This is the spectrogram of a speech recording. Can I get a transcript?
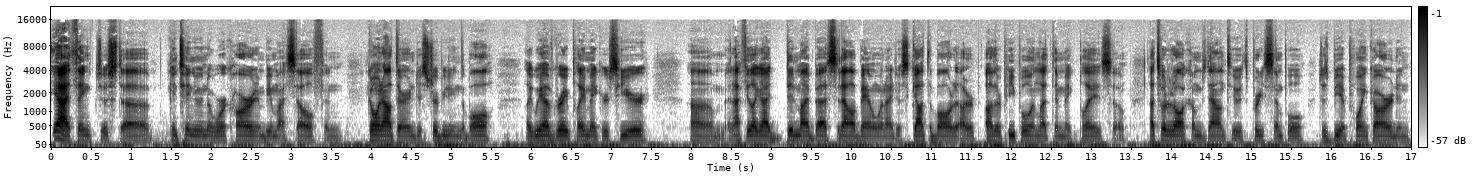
Yeah, I think just uh, continuing to work hard and be myself and going out there and distributing the ball. Like we have great playmakers here. Um, and I feel like I did my best at Alabama when I just got the ball to other, other people and let them make plays. So that's what it all comes down to. It's pretty simple. Just be a point guard and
